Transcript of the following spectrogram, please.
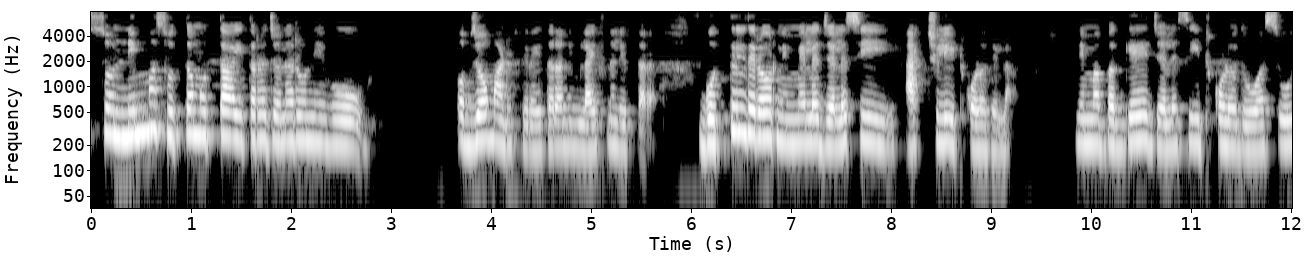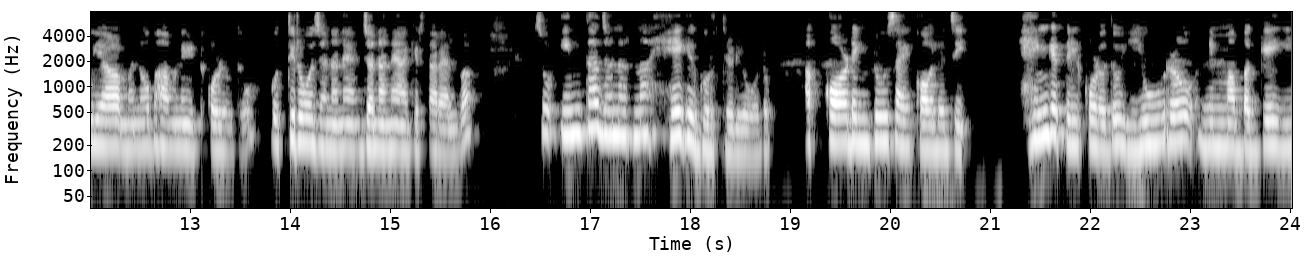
ಸೊ ನಿಮ್ಮ ಸುತ್ತಮುತ್ತ ಈ ಥರ ಜನರು ನೀವು ಒಬ್ಸರ್ವ್ ಮಾಡಿರ್ತೀರ? ಈ ಥರ ನಿಮ್ಮ ಲೈಫ್ನಲ್ಲಿ ಇರ್ತಾರೆ. ಗೊತ್ತಿಲ್ಲದಿರೋರು ನಿಮ್ಮ ಮೇಲೆ ಜೆಲಸಿ ಆ್ಯಕ್ಚುಲಿ ಇಟ್ಕೊಳ್ಳೋದಿಲ್ಲ. ನಿಮ್ಮ ಬಗ್ಗೆ ಜಲಸಿ ಇಟ್ಕೊಳ್ಳೋದು, ಅಸೂಯ ಮನೋಭಾವನೆ ಇಟ್ಕೊಳ್ಳೋದು ಗೊತ್ತಿರೋ ಜನನೇ ಜನನೇ ಆಗಿರ್ತಾರೆ ಅಲ್ವಾ? ಸೊ ಇಂಥ ಜನರನ್ನ ಹೇಗೆ ಗುರ್ತಿಡಿಯೋದು? ಅಕಾರ್ಡಿಂಗ್ ಟು ಸೈಕಾಲಜಿ ಹೆಂಗೆ ತಿಳ್ಕೊಳ್ಳೋದು? ಇವರು ನಿಮ್ಮ ಬಗ್ಗೆ ಈ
